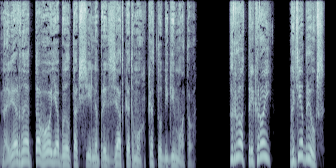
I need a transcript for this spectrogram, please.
Наверное, от того я был так сильно предвзят к этому коту-бегемоту. «Рот прикрой! Где Брюкс?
